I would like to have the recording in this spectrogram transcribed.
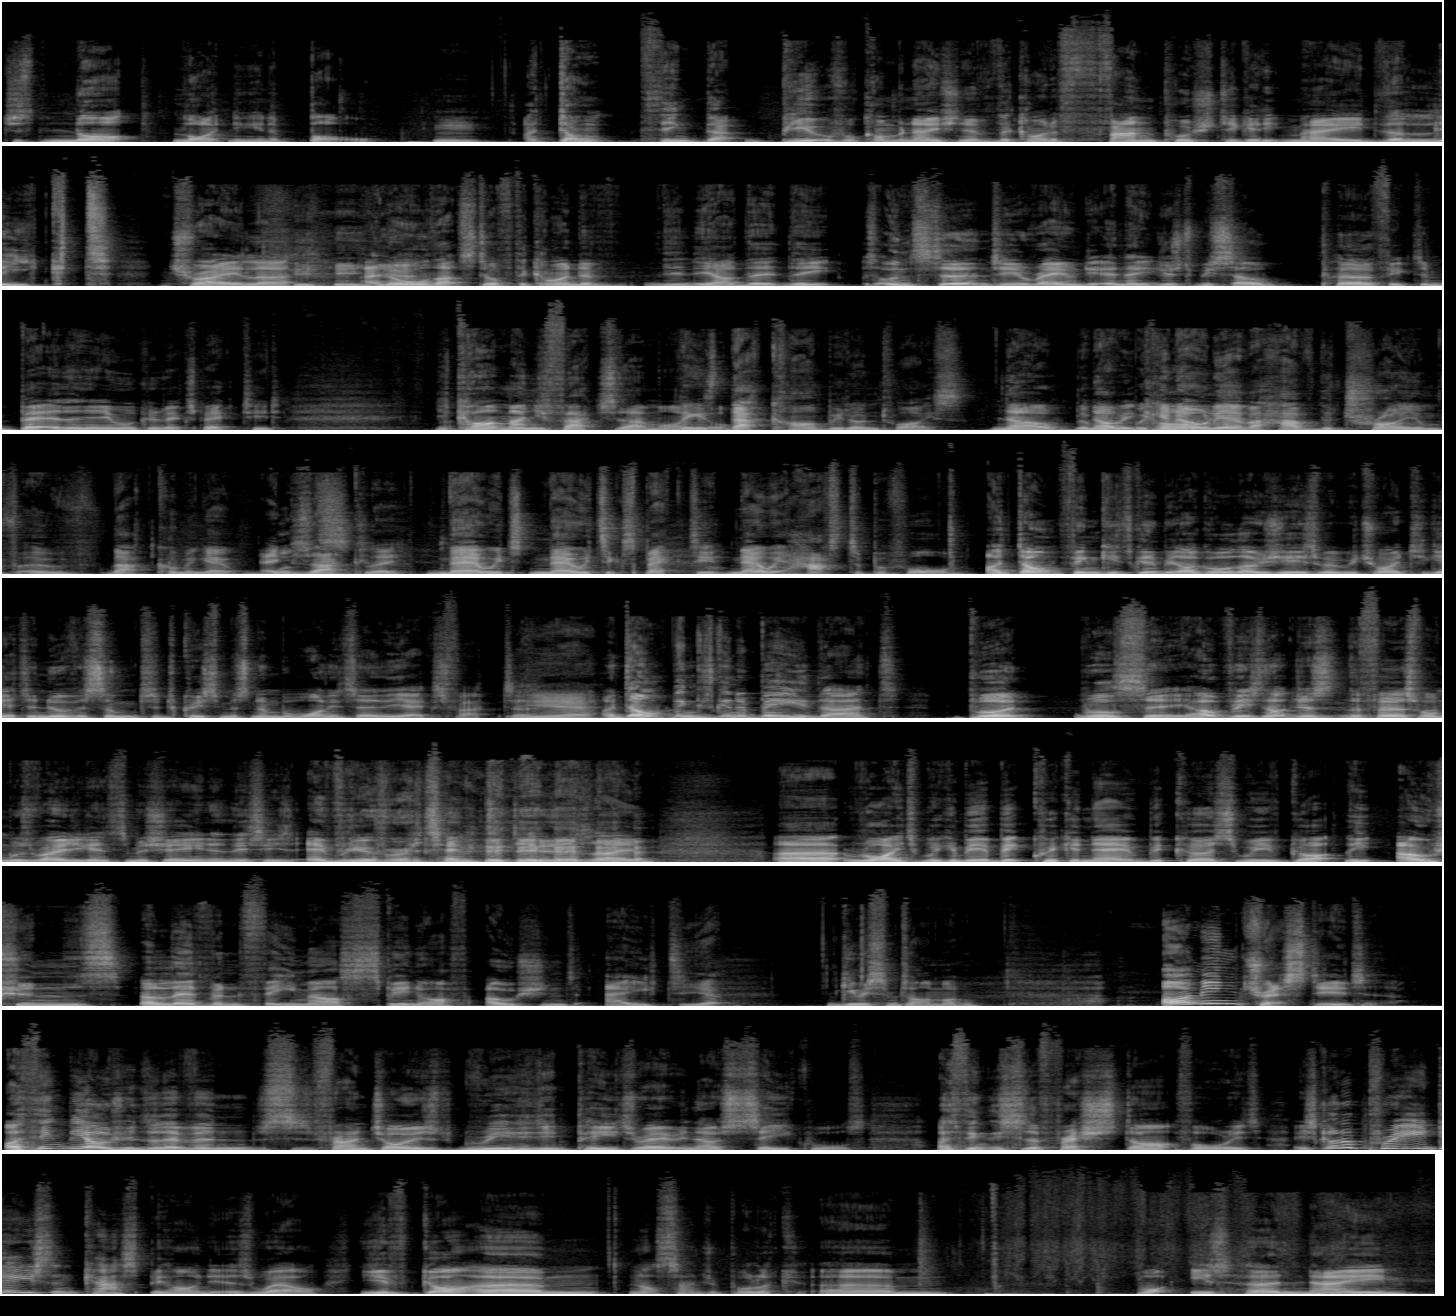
Just not lightning in a bottle. Mm. I don't think that beautiful combination of the kind of fan push to get it made, the leaked trailer, and Yeah. all that stuff, the kind of you know the the uncertainty around it, and then it just to be so perfect and better than anyone could have expected. You can't manufacture that, Michael. it's, that can't be done twice. no, The- no, we it we can't. can only ever have the triumph of that coming out once. Exactly. Now it's now it's expected. Now it has to perform. I don't think it's going to be like all those years where we tried to get another something to Christmas number one instead of the X Factor. Yeah. I don't think it's going to be that, but we'll see. Hopefully, it's not just the first one was Rage Against the Machine and this is every other attempt to do the same. Uh, right, we can be a bit quicker now because we've got the Ocean's 11 female spin off, Ocean's 8. Yep. Give me some time, Michael. I'm interested. I think the Ocean's Eleven franchise really did peter out in those sequels. I think this is a fresh start for it. It's got a pretty decent cast behind it as well. You've got um not Sandra Bullock. Um what is her name?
